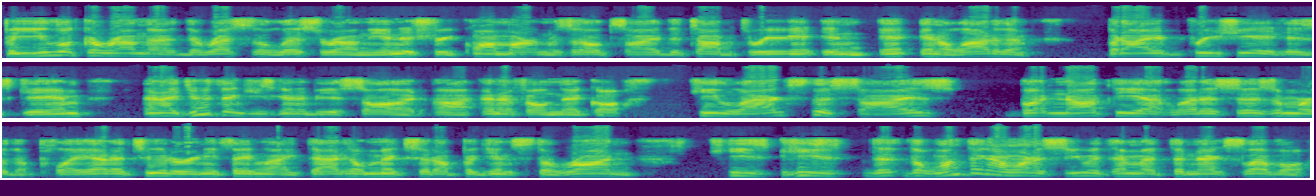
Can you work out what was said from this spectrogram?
But you look around the, the rest of the list around the industry, Quan Martin was outside the top three in, in, in a lot of them. But I appreciate his game, and I do think he's going to be a solid uh, NFL nickel. He lacks the size but not the athleticism or the play attitude or anything like that. He'll mix it up against the run. He's he's the, the one thing I want to see with him at the next level.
